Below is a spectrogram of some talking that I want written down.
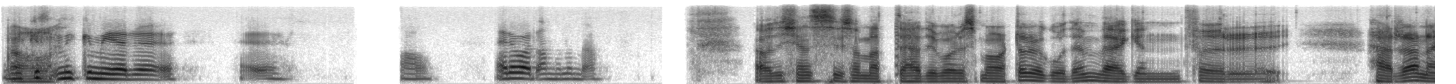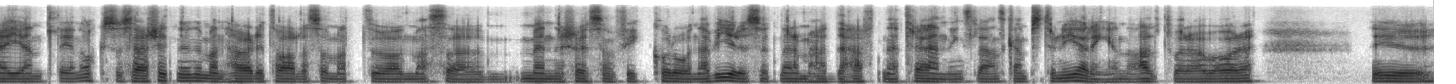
Mycket, ja. mycket mer, eh, eh, ja, nej det har varit annorlunda. Ja, det känns ju som att det hade varit smartare att gå den vägen för herrarna egentligen också. Särskilt nu när man hörde talas om att det var en massa människor som fick coronaviruset när de hade haft den här träningslandskampsturneringen och allt vad det har varit. Det ju,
